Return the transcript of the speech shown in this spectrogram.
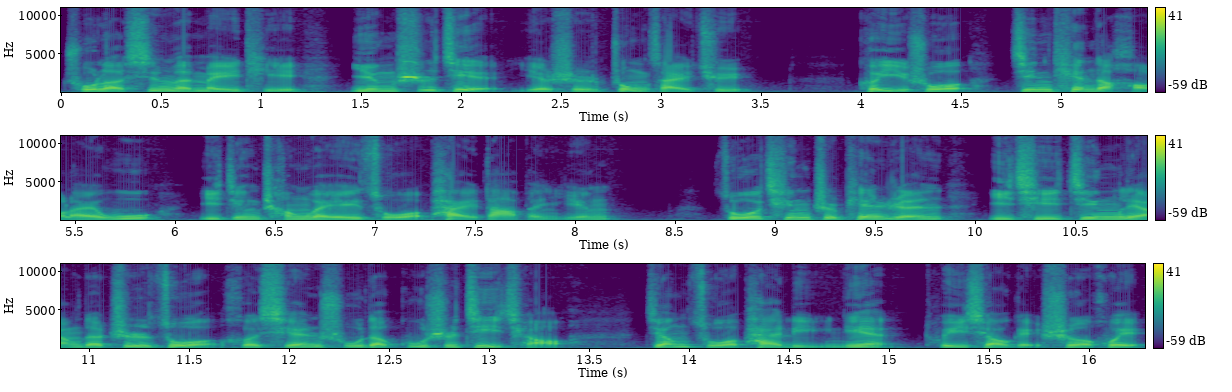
除了新闻媒体，影视界也是重灾区。可以说，今天的好莱坞已经成为左派大本营。左倾制片人以其精良的制作和娴熟的故事技巧，将左派理念推销给社会，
